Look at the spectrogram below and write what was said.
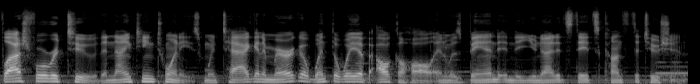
Flash forward to the 1920s when tag in America went the way of alcohol and was banned in the United States Constitution.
